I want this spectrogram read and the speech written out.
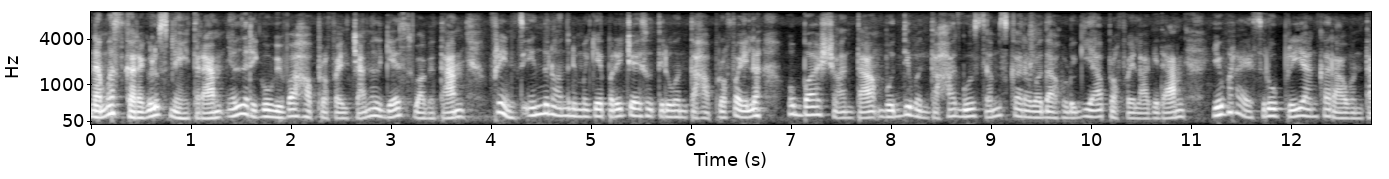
ನಮಸ್ಕಾರಗಳು ಸ್ನೇಹಿತರ, ಎಲ್ಲರಿಗೂ ವಿವಾಹ ಪ್ರೊಫೈಲ್ ಚಾನಲ್ಗೆ ಸ್ವಾಗತ. ಫ್ರೆಂಡ್ಸ್, ಇಂದು ನಾನು ನಿಮಗೆ ಪರಿಚಯಿಸುತ್ತಿರುವಂತಹ ಪ್ರೊಫೈಲ್ ಒಬ್ಬ ಶಾಂತ, ಬುದ್ಧಿವಂತ ಹಾಗೂ ಸಂಸ್ಕಾರವಾದ ಹುಡುಗಿಯ ಪ್ರೊಫೈಲ್ ಆಗಿದೆ. ಇವರ ಹೆಸರು ಪ್ರಿಯಾಂಕಾ ಅಂತ.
